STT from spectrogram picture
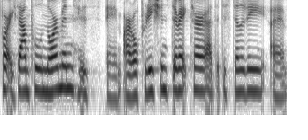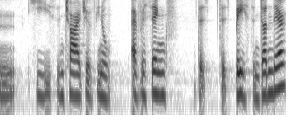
for example, Norman, who's um, our operations director at the distillery, um, he's in charge of you know everything that's that's based and done there.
